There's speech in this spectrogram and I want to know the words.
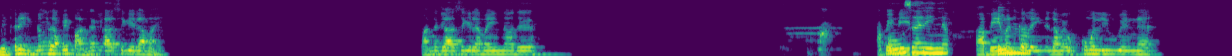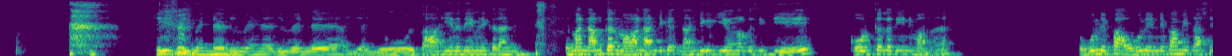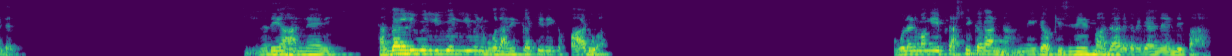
මෙතන ඉන්නවද අපේ පන්න ක්ලාස් එකේ ළමයි? පන්න ක්ලාස් එකේ ළමයි ඉන්නවද? අපේ සර් ඉන්න පේමන්ට් ඉන්නවා. කරලා ඉන්න ළමයි ඔක්කොම ලිව්වෙන්න. ප්ලීස් ලිව්වෙන්න ලිව්වෙන්න ලිව්වෙන්න අයිය එපා කියන දේමනේ කරන්නේ. මම නම් කරනවා නන්දික නන්දික කියනවා ප්‍රසිද්ධියේ කෝඩ් කරලා තියෙන්නේ මම. ඔගොල්ලෝ එපා ඔගොල්ලෝ එන්න එපා මේ ප්‍රශ්නෙට. කියන දේ අහන්නේ නැහනේ. ටග්ගාල ලිව්වෙන් ලිව්වෙන් ලිව්වෙන් මොකද අනිත් කට්ටියට ඒක පාඩුවක්. ඔයගොල්ලන්ට මම මේ ප්‍රශ්නේ කරන්නම් මේක කිසිසේත්ම අදාළ කරගන්න යන්න එපා.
